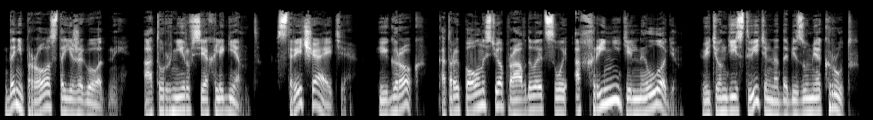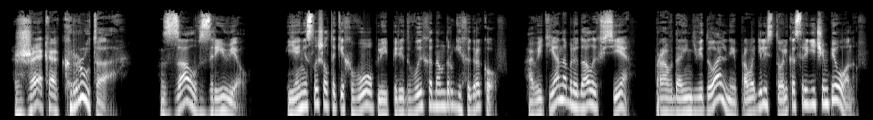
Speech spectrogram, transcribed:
Да не просто ежегодный, а турнир всех легенд. Встречайте. Игрок, который полностью оправдывает свой охренительный логин, ведь он действительно до безумия крут. «Жека, круто!» Зал взревел. Я не слышал таких воплей перед выходом других игроков. А ведь я наблюдал их все. Правда, индивидуальные проводились только среди чемпионов.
